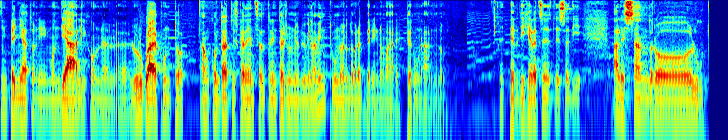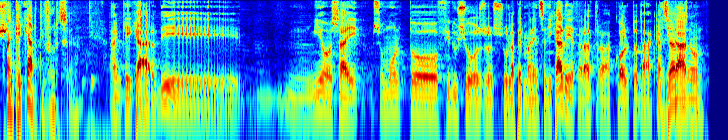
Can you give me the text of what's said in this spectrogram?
impegnato nei mondiali con l'Uruguay appunto ha un contratto in scadenza il 30 giugno 2021 e lo dovrebbe rinnovare per un anno per dichiarazione stessa di Alessandro Lucci. Anche i cardi forse. anche i cardi. Mm, io sai sono molto fiducioso sulla permanenza di Cardi che tra l'altro ha accolto da capitano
